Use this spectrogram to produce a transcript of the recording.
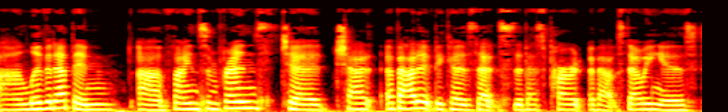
uh, live it up and uh, find some friends to chat about it because that's the best part about sewing is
